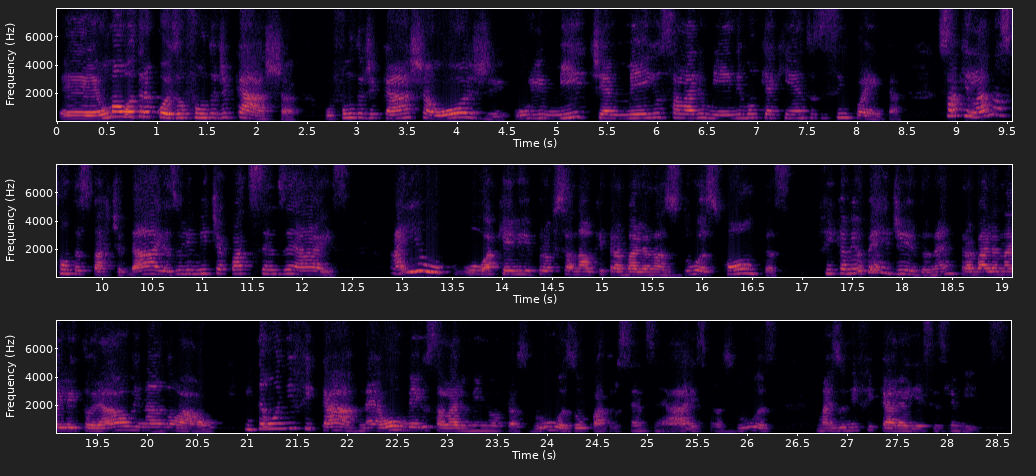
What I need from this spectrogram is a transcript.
É, uma outra coisa, o fundo de caixa. O fundo de caixa, hoje, o limite é meio salário mínimo, que é 550. Só que lá nas contas partidárias, o limite é 400 reais. Aí o, o, aquele profissional que trabalha nas duas contas fica meio perdido, né? Trabalha na eleitoral e na anual. Então, unificar, né? Ou meio salário mínimo para as duas, ou 400 reais para as duas, mas unificar aí esses limites.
